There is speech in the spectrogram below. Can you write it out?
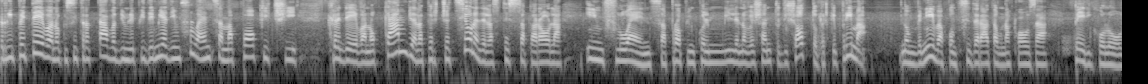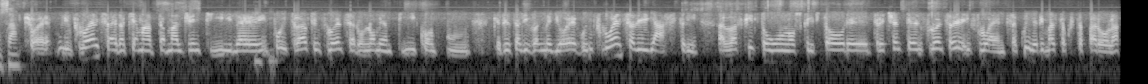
ripetevano che si trattava di un'epidemia di influenza, ma pochi ci credevano. Cambia la percezione della stessa parola influenza proprio in quel 1918, perché prima non veniva considerata una cosa pericolosa. Cioè l'influenza era chiamata malgentile, mm. poi tra l'altro influenza era un nome antico um, che risaliva al Medioevo, influenza degli astri, aveva scritto uno scrittore 300 influenza dell'influenza, quindi è rimasta questa parola.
